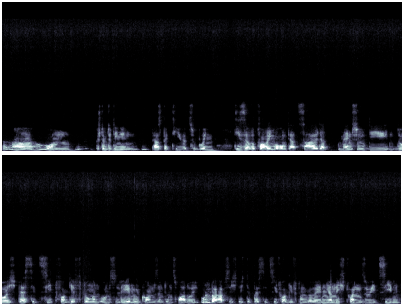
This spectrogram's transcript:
äh, um bestimmte Dinge in Perspektive zu bringen. Diese Verringerung der Zahl der Menschen, die durch Pestizidvergiftungen ums Leben gekommen sind, und zwar durch unbeabsichtigte Pestizidvergiftungen, wir reden hier nicht von Suiziden,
